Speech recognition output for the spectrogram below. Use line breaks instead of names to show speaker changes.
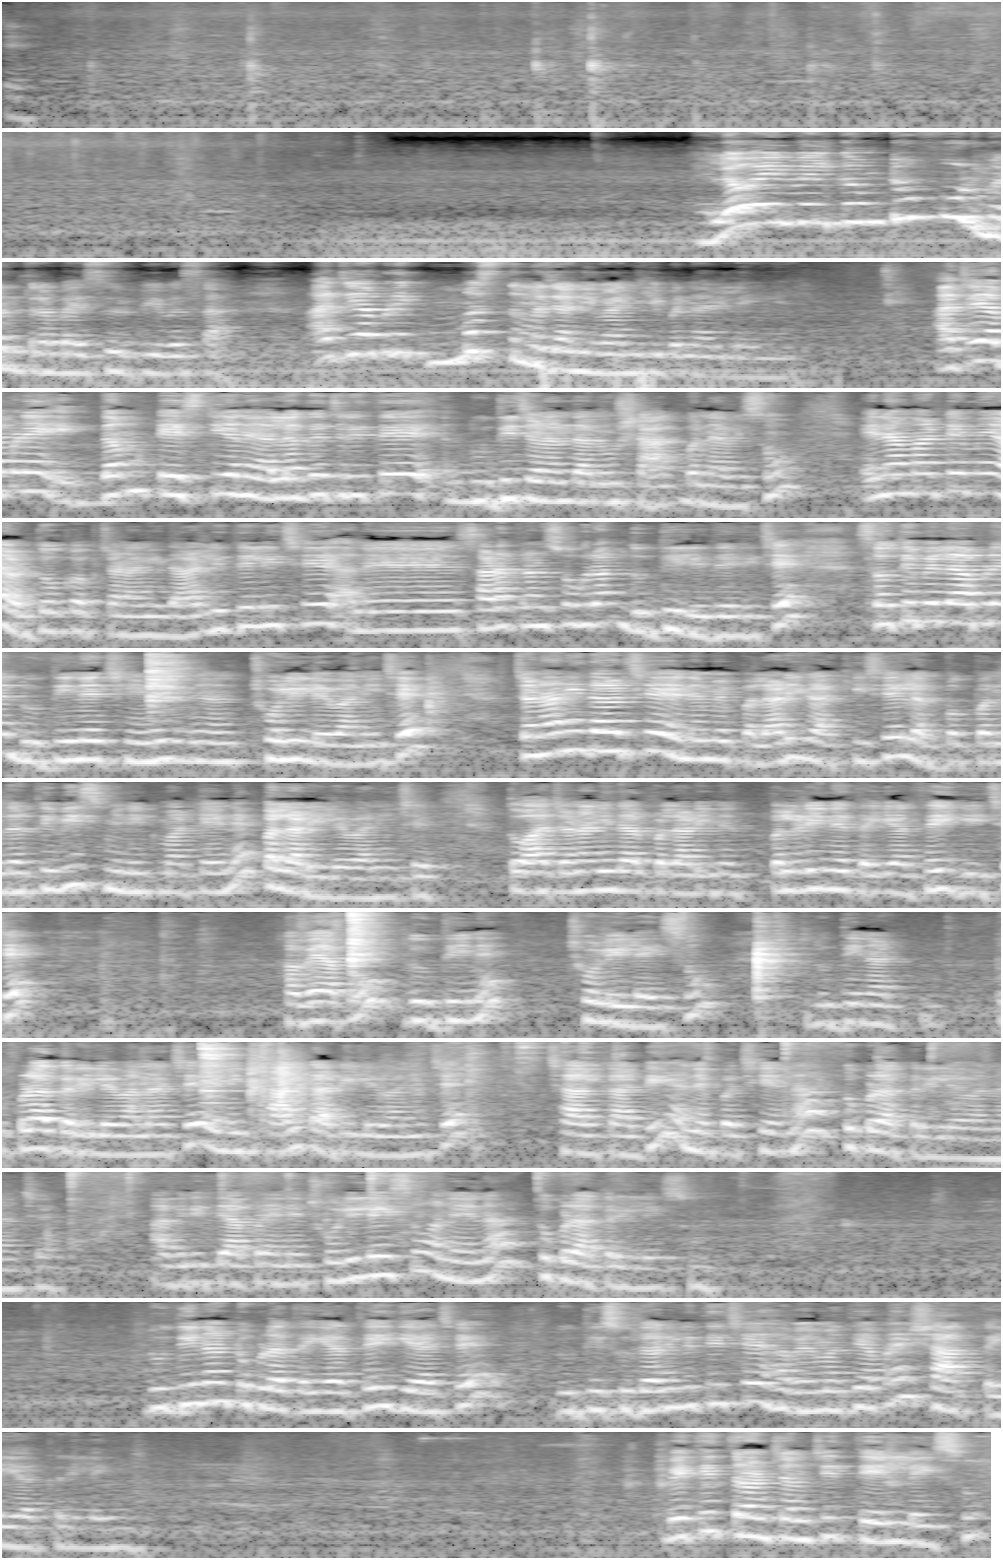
છે. Hello and welcome to Food Mantra by Surabhi Vasa આજે આપણે એક મસ્ત મજાની વાનગી બનાવી લઈએ. આજે આપણે એકદમ ટેસ્ટી અને અલગ જ રીતે દૂધી ચણાદાનું શાક બનાવીશું. એના માટે મેં અડધો કપ ચણાની દાળ લીધેલી છે અને સાડા ત્રણસો ગ્રામ દૂધી લીધેલી છે. સૌથી પહેલાં આપણે દૂધીને છીણી છોલી લેવાની છે. ચણાની દાળ છે એને મેં પલાળી રાખી છે. લગભગ પંદરથી વીસ મિનિટ માટે એને પલાળી લેવાની છે. તો આ ચણાની દાળ પલાળીને, પલળીને તૈયાર થઈ ગઈ છે. હવે આપણે દૂધીને છોલી લઈશું. દૂધીના ટુકડા કરી લેવાના છે. એની છાલ કાઢી લેવાની છે. છાલ કાઢી અને પછી એના ટુકડા કરી લેવાના છે. આવી રીતે આપણે એને છોલી લઈશું અને એના ટુકડા કરી લઈશું. દૂધીના ટુકડા તૈયાર થઈ ગયા છે. દૂધી સુધારી લીધી છે. હવે એમાંથી આપણે શાક તૈયાર કરી લઈએ. બેથી ત્રણ ચમચી તેલ લઈશું.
